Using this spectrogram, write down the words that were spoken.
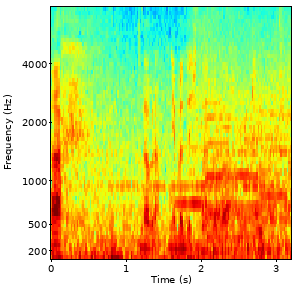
Ach, dobra, nie będę się denerwował, trudno.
